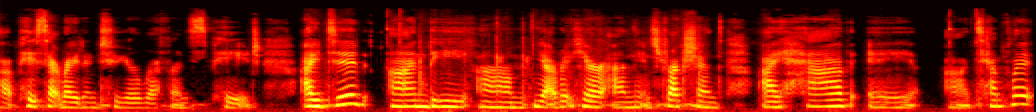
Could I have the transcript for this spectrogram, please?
uh, paste that right into your reference page. I did on the, um, yeah, right here on the instructions, I have a uh, template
